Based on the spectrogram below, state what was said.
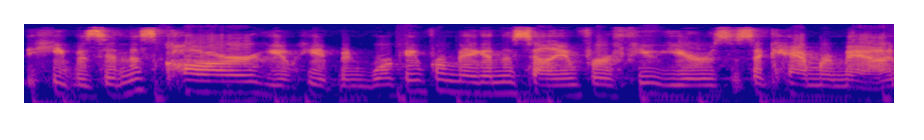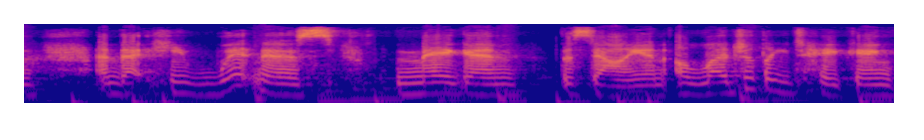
he was in this car, you know, he had been working for Megan Thee Stallion for a few years as a cameraman, and that he witnessed Megan Thee Stallion allegedly taking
